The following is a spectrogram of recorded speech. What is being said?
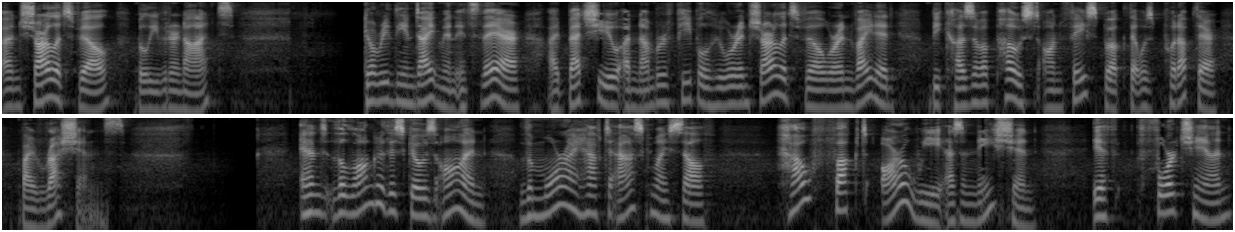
in Charlottesville, believe it or not, Go read the indictment. It's there. I bet you a number of people who were in Charlottesville were invited because of a post on Facebook that was put up there by Russians. And the longer this goes on, the more I have to ask myself, how fucked are we as a nation if 4chan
